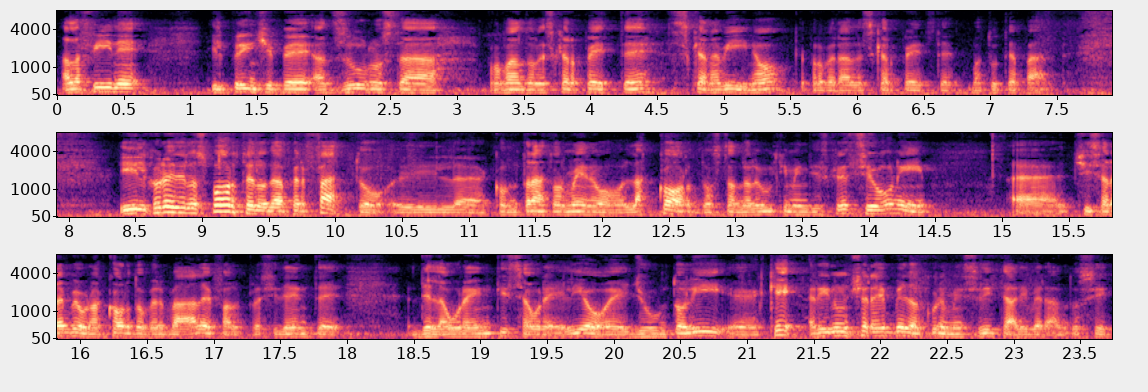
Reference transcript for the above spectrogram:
alla fine il principe azzurro sta provando le scarpette, Scanavino che proverà le scarpette, battute a parte. Il Corriere dello Sport lo dà per fatto, il contratto, almeno l'accordo, stando alle ultime indiscrezioni, eh, ci sarebbe un accordo verbale fra il presidente De Laurentiis, Aurelio e Giuntoli, eh, che rinuncerebbe ad alcune mensilità liberandosi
